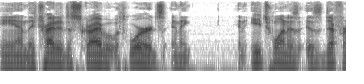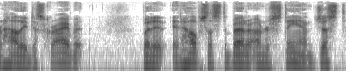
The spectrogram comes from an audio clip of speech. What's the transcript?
And they try to describe it with words, and and each one is, is different how they describe it, but it, it helps us to better understand just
